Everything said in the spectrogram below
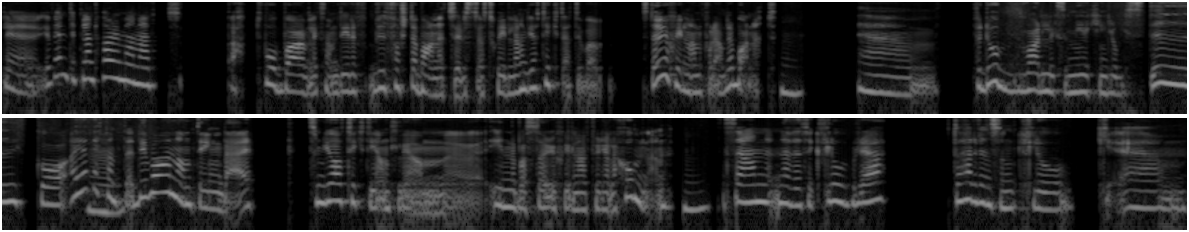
eller jag vet inte, ibland hör man att ja, två barn, liksom, det är det, vid första barnet så är det störst skillnad. Jag tyckte att det var större skillnad för det andra barnet. Mm. Eh, för då var det liksom mer kring logistik och ja, jag vet Mm. inte, det var någonting där som jag tyckte egentligen eh, innebar större skillnad för relationen. Mm. Sen när vi fick Flora, då hade vi en sån klok, ehm,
